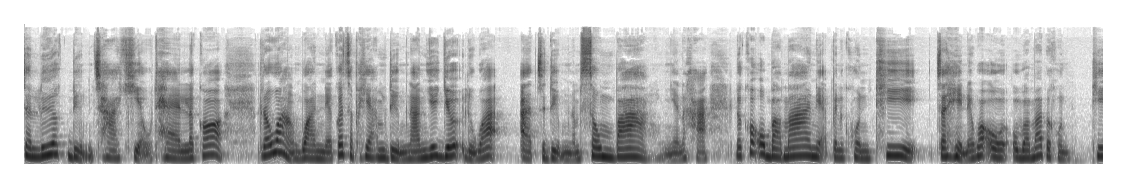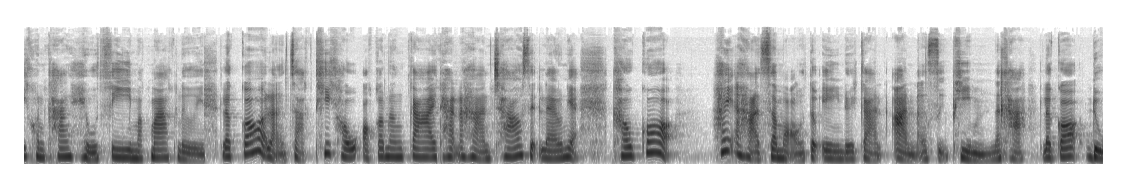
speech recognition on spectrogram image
จะเลือกดื่มชาเขียวแทน แล้วก็ระหว่างวันเนี่ยก็จะพยายามดื่มน้ำเยอะ ๆ หรือว่าอาจจะดื่มน้ำส้มบ้างอย่างเงี้ยนะคะ แล้วก็โอบามาเนี่ยเป็นคนที่จะเห็นได้ว่าโอบามาเป็นคนที่ค่อนข้างเฮลซีมากๆเลย แล้วก็หลังจากที่เขาออกกำลังกายทานอาหารเช้าเสร็จแล้วเนี่ยเขาก็ ให้อาหารสมองตัวเองโดยการอ่านหนังสือพิมพ์นะคะ แล้วก็ดู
